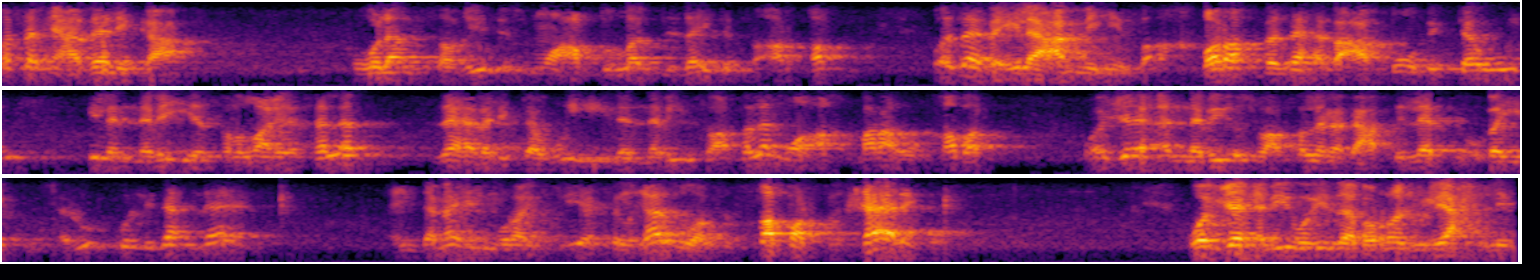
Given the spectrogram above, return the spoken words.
وسمع ذلك غلام صغير اسمه عبد الله بن زيد بن أرقم وذهب إلى عمه فأخبره فذهب عمه بالتو إلى النبي صلى الله عليه وسلم ذهب لتوه إلى النبي صلى الله عليه وسلم وأخبره الخبر وجاء النبي صلى الله عليه وسلم بعبد الله بن أبي بن سلول. كل ده هناك عند ماء المريسيع في الغزوة في السفر في الخارج وجاء به وإذا بالرجل يحلف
